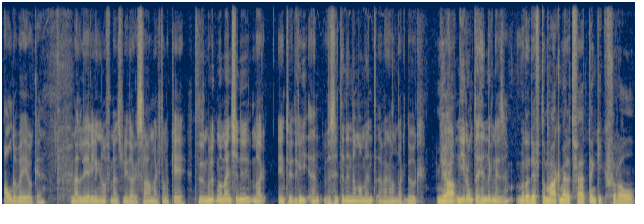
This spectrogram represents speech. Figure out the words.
all the way ook. Hè? Met leerlingen of mensen die daar samenwerken van oké, het is een moeilijk momentje nu, maar 1, 2, 3 en we zitten in dat moment en we gaan daardoor. Je Ja. gaat niet rond de hindernis. Hè? Maar dat heeft te maken met het feit, denk ik, vooral,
